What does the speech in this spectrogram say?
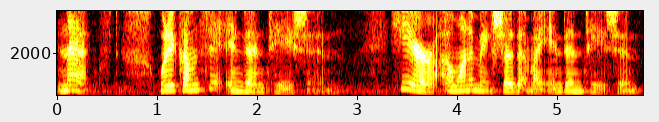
Next, when it comes to indentation, here I want to make sure that my indentation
